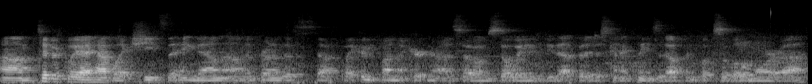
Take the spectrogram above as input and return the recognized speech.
um, typically I have like sheets that hang down um, in front of this stuff. But I couldn't find my curtain rod, so I'm still waiting to do that. But it just kind of cleans it up and looks a little more uh,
